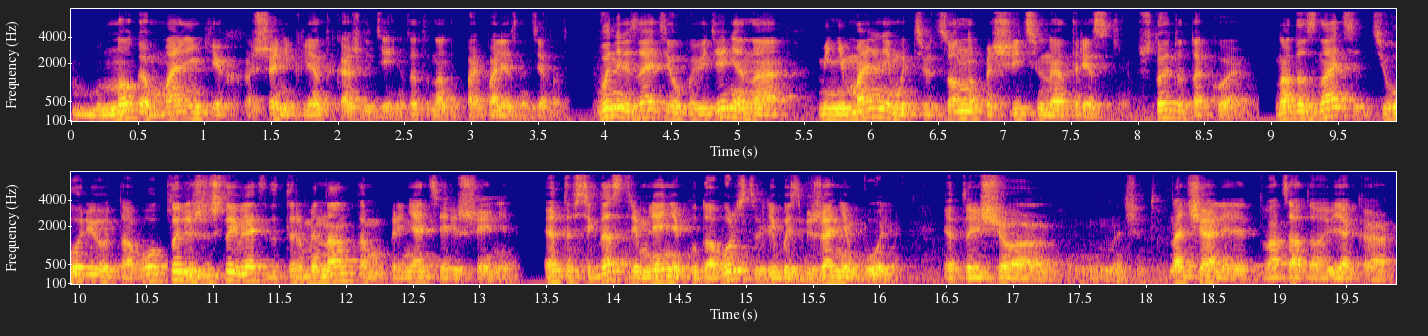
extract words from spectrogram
много маленьких решений клиента каждый день. Вот это надо полезно делать. Вы нарезаете его поведение на минимальные мотивационно-поощрительные отрезки. Что это такое? Надо знать теорию того, что, лежит, что является детерминантом принятия решения. Это всегда стремление к удовольствию либо избежание боли. Это еще значит, в начале 20 века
